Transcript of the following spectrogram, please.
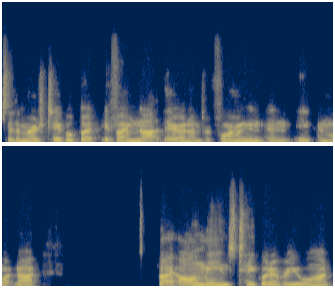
to the merch table. But if I'm not there and I'm performing and and, and whatnot, by all means take whatever you want,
